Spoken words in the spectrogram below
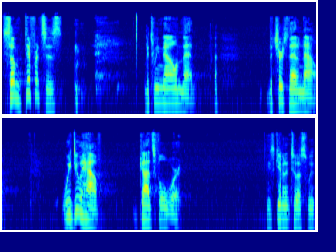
Some differences between now and then, the church then and now. We do have God's full word. He's given it to us. We,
